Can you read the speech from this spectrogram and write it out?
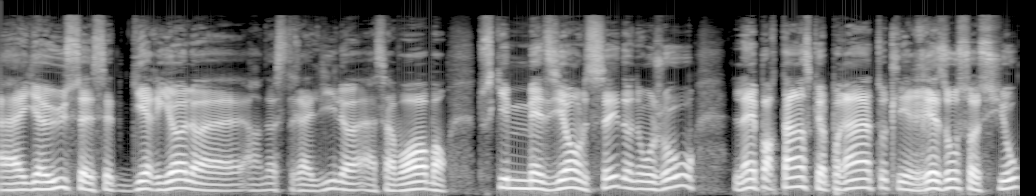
Euh, il y a eu ce- cette guérilla là, euh, en Australie, là, à savoir, bon, tout ce qui est médias, on le sait de nos jours, l'importance que prend tous les réseaux sociaux.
